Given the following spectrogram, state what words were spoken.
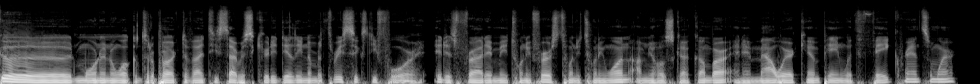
Good morning and welcome to the Productive IT Cybersecurity Daily number 364. It is Friday, May 21st, 2021. I'm your host, Scott Gumbar, and a malware campaign with fake ransomware.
